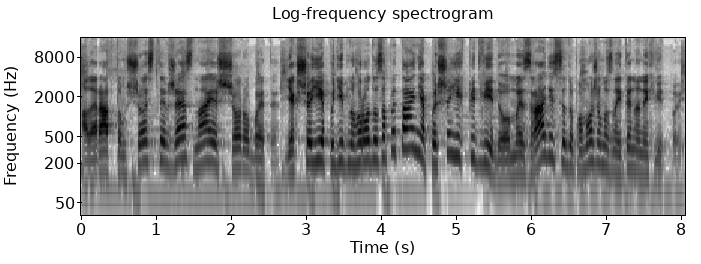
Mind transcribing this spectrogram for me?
Але раптом щось ти вже знаєш, що робити. Якщо є подібного роду запитання, пиши їх під відео. Ми з радістю допоможемо знайти на них відповідь.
